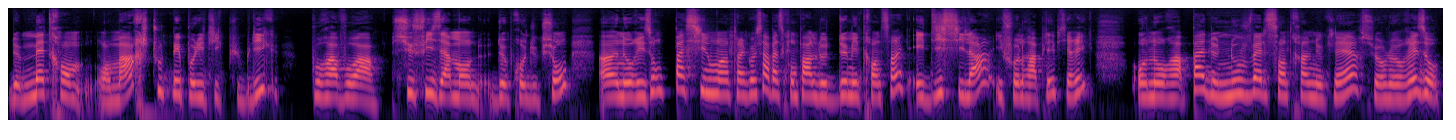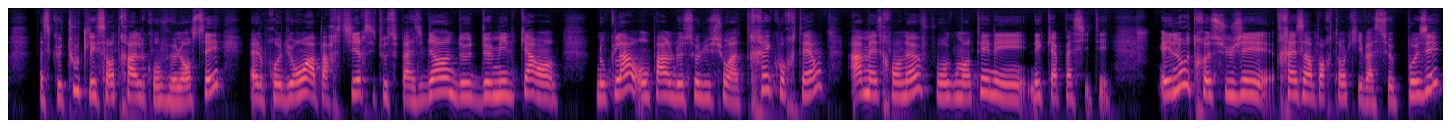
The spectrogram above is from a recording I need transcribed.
de mettre en marche toutes les politiques publiques pour avoir suffisamment de production à un horizon pas si lointain que ça, parce qu'on parle de 2035, et d'ici là, il faut le rappeler, Pierrick, on n'aura pas de nouvelles centrales nucléaires sur le réseau, parce que toutes les centrales qu'on veut lancer, elles produiront à partir, si tout se passe bien, de 2040. Donc là, on parle de solutions à très court terme à mettre en œuvre pour augmenter les, les capacités. Et l'autre sujet très important qui va se poser,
